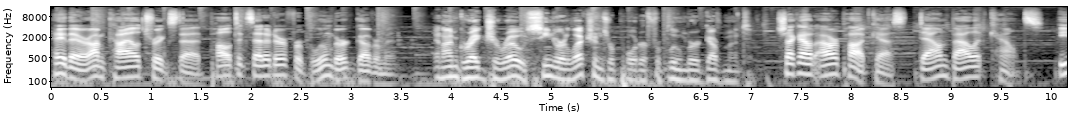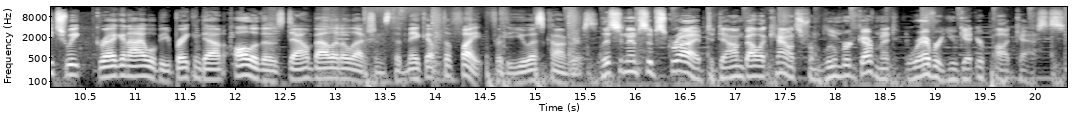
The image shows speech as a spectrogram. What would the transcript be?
Hey there, I'm Kyle Trygstad, politics editor for Bloomberg Government. And I'm Greg Giroux, senior elections reporter for Bloomberg Government. Check out our podcast, Down Ballot Counts. Each week, Greg and I will be breaking down all of those down ballot elections that make up the fight for the U.S. Congress. Listen and subscribe to Down Ballot Counts from Bloomberg Government wherever you get your podcasts.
